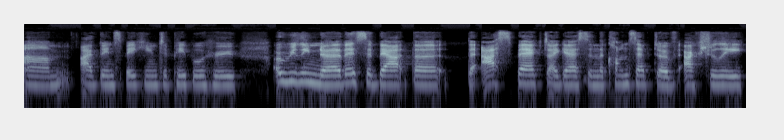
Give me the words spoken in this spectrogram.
um, i've been speaking to people who are really nervous about the the aspect i guess and the concept of actually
